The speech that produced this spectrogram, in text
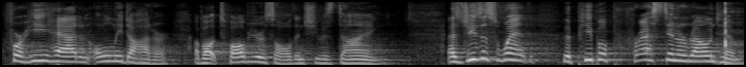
for he had an only daughter, about 12 years old, and she was dying. As Jesus went, the people pressed in around him.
